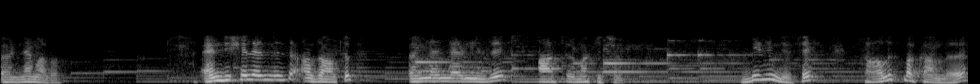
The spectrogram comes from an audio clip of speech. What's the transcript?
Önlem alın. Endişelerinizi azaltıp önlemlerinizi artırmak için. Birincisi Sağlık Bakanlığı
